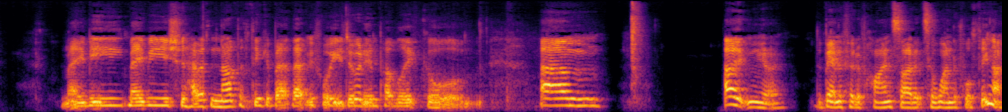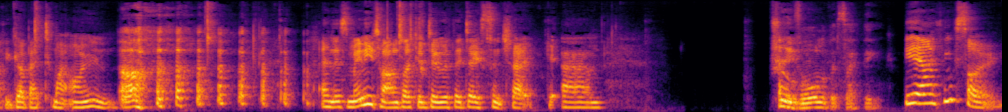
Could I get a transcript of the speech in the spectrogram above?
maybe maybe you should have another think about that before you do it in public, or, um, I you know. The benefit of hindsight, it's a wonderful thing. I could go back to my own and there's many times I could do with a decent shake. Um, True of all of us, I think. yeah, I think so.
